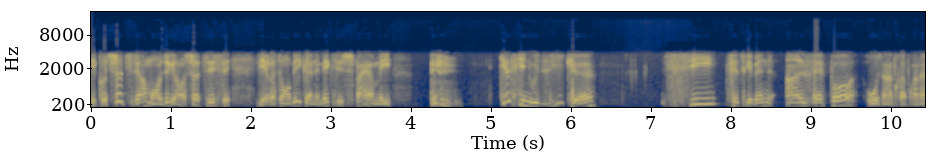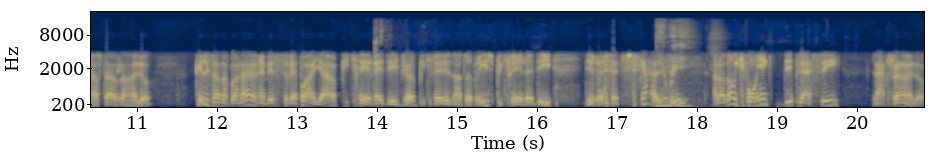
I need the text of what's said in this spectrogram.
écoutes ça, tu dis, oh mon Dieu, ça, tu sais, les retombées économiques, c'est super, mais qu'est-ce qui nous dit que si Fitzgibbon enlevait pas aux entrepreneurs cet argent-là, que les entrepreneurs investiraient pas ailleurs, puis créeraient des jobs, puis créeraient des entreprises, puis créeraient des, des recettes fiscales. Ben oui. Alors donc, ils font rien que déplacer l'argent, là.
